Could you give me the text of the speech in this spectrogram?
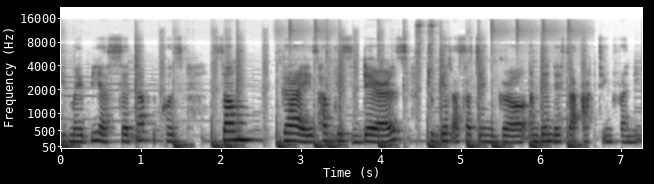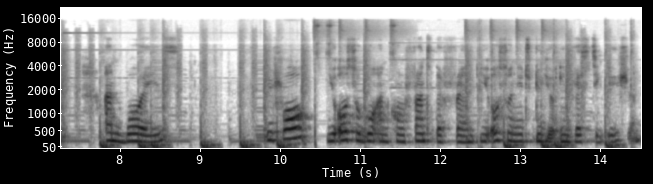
It might be a setup because some guys have these dares to get a certain girl and then they start acting funny. And boys, before you also go and confront the friend, you also need to do your investigation.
